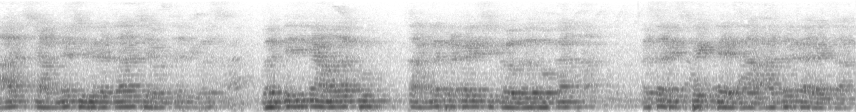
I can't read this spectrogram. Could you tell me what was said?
आज शामनेर शिबिराचा शेवटचा दिवस. भरतीजीने आम्हाला खूप चांगल्या प्रकारे शिकवलं. लोकांना कसा रिस्पेक्ट द्यायचा आदर करायचा.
